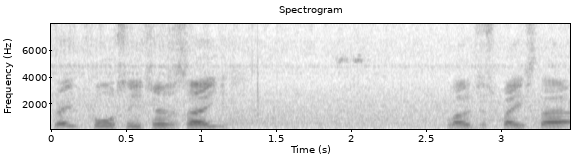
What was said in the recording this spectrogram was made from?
Great four seater as I say, loads of space there.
